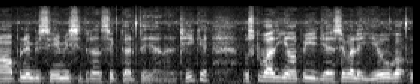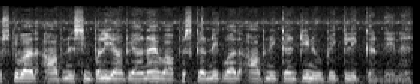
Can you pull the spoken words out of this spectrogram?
आपने भी सेम इसी तरह से करते जाना है, ठीक है? उसके बाद यहाँ पर जैसे वाला ये होगा। उसके बाद आपने सिंपल यहाँ पर आना है वापस करने के बाद आपने कंटिन्यू पे क्लिक कर देना है।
